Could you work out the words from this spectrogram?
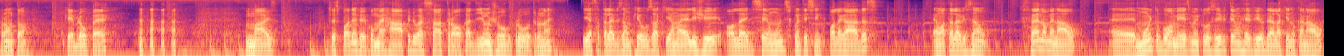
Pronto, ó. Quebrou o pé. Mas vocês podem ver como é rápido essa troca de um jogo para o outro, né? E essa televisão que eu uso aqui é uma LG OLED C1 de 55 polegadas. É uma televisão fenomenal, é muito boa mesmo. Inclusive tem um review dela aqui no canal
